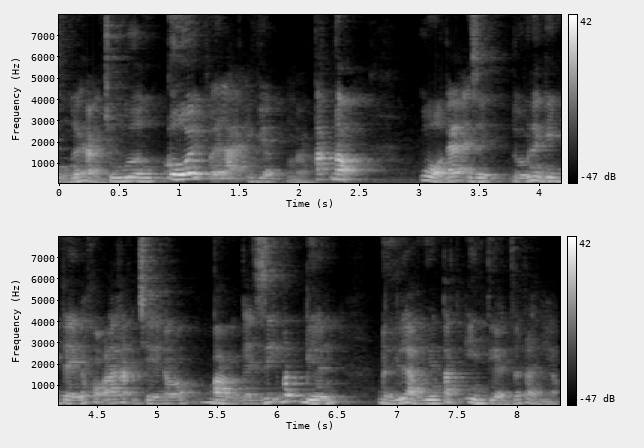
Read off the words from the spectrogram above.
của ngân hàng trung ương đối với lại việc mà tác động của cái đại dịch đối với nền kinh tế, họ đã hạn chế nó bằng cái dĩ bất biến. Đấy là nguyên tắc in tiền rất là nhiều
